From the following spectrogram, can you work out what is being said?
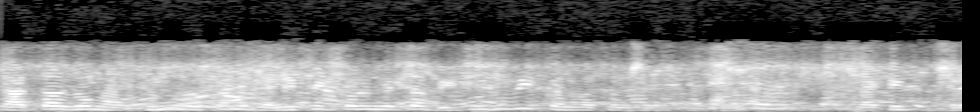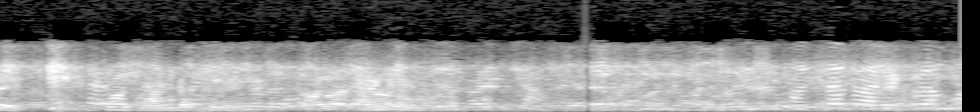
त्याचा जो मॅक्झिमम लोकांनी बेनिफिट करून घेतला B to B B conversation that is great it was wonderful thank you आजचा कार्यक्रम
